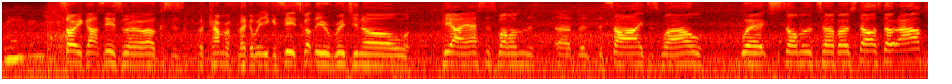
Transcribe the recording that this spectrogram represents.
Please Sorry you can't see this very well because it's the camera flicker, but you can see it's got the original PIS as well on the, uh, the, the sides as well, which some of the Turbo Stars don't have.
